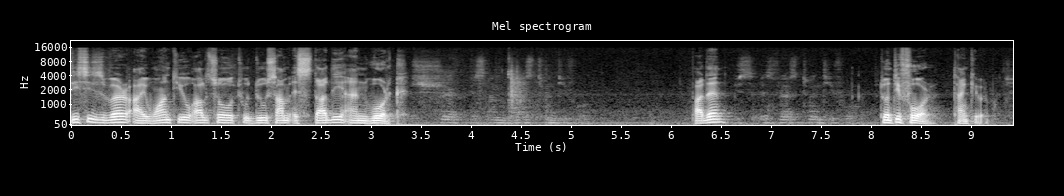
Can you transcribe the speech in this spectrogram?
This is where I want you also to do some study and work. Sheikh, it's on verse 24. Pardon? It's, it's verse 24. 24. Thank you very much.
